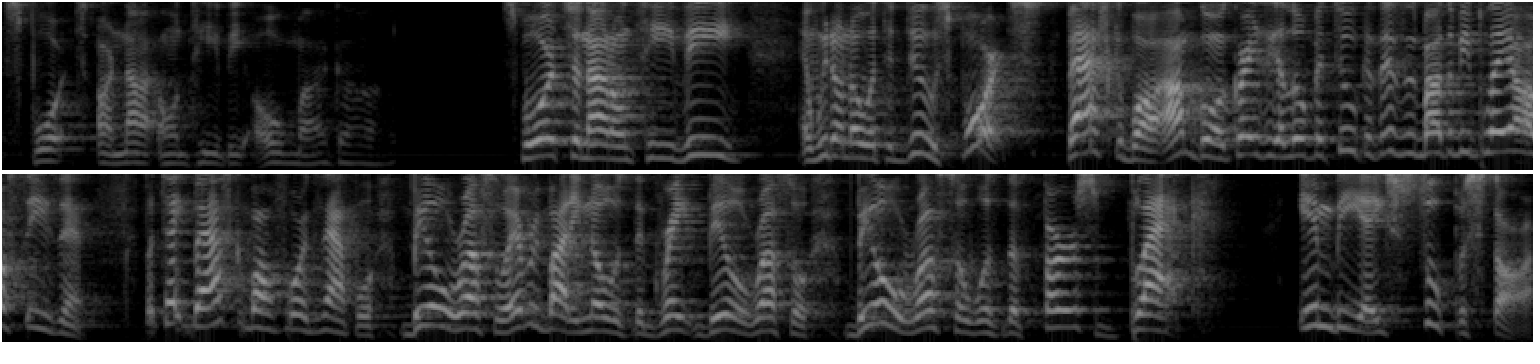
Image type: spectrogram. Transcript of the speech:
Sports are not on TV. Oh my God. Sports are not on TV and we don't know what to do. Sports, basketball, I'm going crazy a little bit too because this is about to be playoff season. But take basketball, for example. Bill Russell, everybody knows the great Bill Russell. Bill Russell was the first black NBA superstar.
